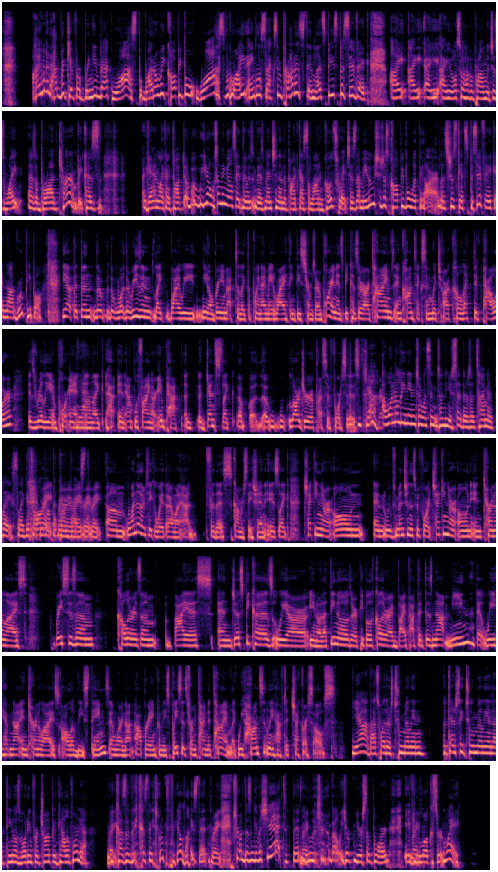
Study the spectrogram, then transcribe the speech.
I'm an advocate for bringing back WASP. Why don't we call people WASP, white Anglo-Saxon Protestant? Let's be specific. I, I, I, I also have a problem with just white as a broad term because again, like I talked, you know, something else that was, that was mentioned in the podcast a lot in Code Switch is that maybe we should just call people what they are. Let's just get specific and not group people. Yeah, but then the the the reason like why we you know bringing back to like the point I made why I think these terms are important is because there are times and contexts in which our collective power is really important Yeah. in like in amplifying our impact against like a, a, a larger oppressive forces. Yeah. I want to lean into something you said. There's a time and a place. Like it's all Right, about the right, right, right, right, right. Um, one other takeaway that I want to add for this conversation is like checking our own, and we've mentioned this before, checking our own internalized racism, colorism, bias, and just because we are, you know, Latinos or people of color or BIPOC, that does not mean that we have not internalized all of these things and we're not operating from these places from time to time. Like we constantly have to check ourselves. Yeah, that's why there's 2 million, potentially 2 million Latinos voting for Trump in California. Right. because of because they don't realize that Right. Trump doesn't give a shit that you, about your your support if Right. you look a certain way.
